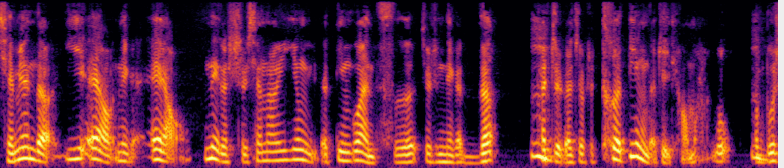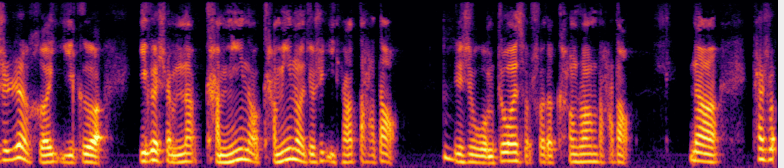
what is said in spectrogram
前面的 el 那个 l 那个是相当于英语的定冠词，就是那个 the。它指的就是特定的这条马路，而不是任何一个一个什么呢？Camino，Camino 就是一条大道，就是我们中文所说的康庄大道。那他说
